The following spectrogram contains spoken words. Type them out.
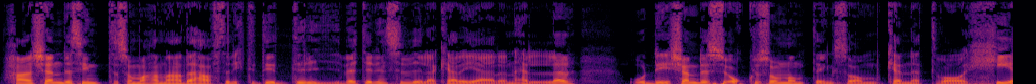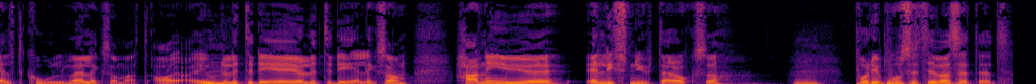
han kändes inte som att han hade haft riktigt det drivet i den civila karriären heller. Och det kändes också som någonting som Kenneth var helt cool med liksom. Att ja, jag gjorde lite det, jag gör lite det liksom. Han är ju en livsnjutare också. Mm. På det positiva sättet.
